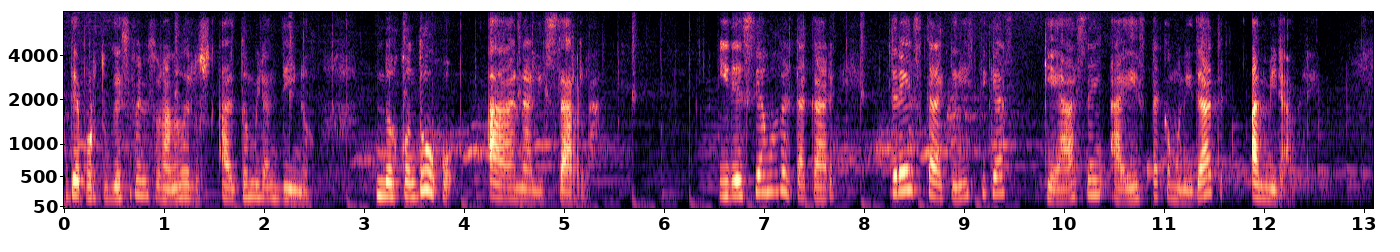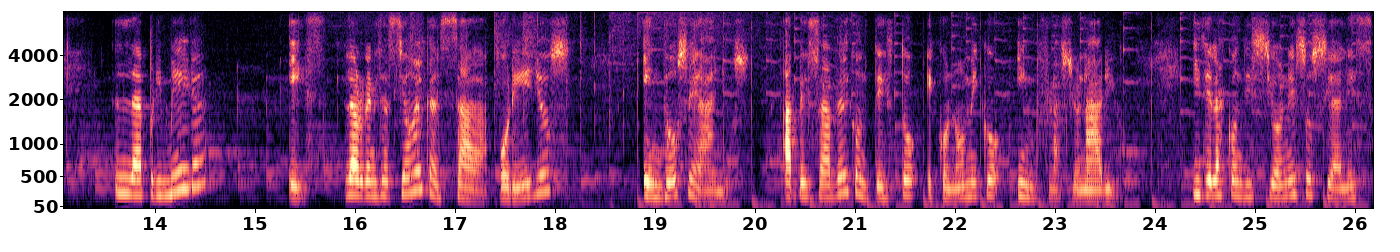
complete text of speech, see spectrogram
de portugueses venezolanos de los Altos Mirandinos, nos condujo a analizarla. Y deseamos destacar tres características que hacen a esta comunidad admirable. La primera es la organización alcanzada por ellos en 12 años, a pesar del contexto económico inflacionario y de las condiciones sociales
